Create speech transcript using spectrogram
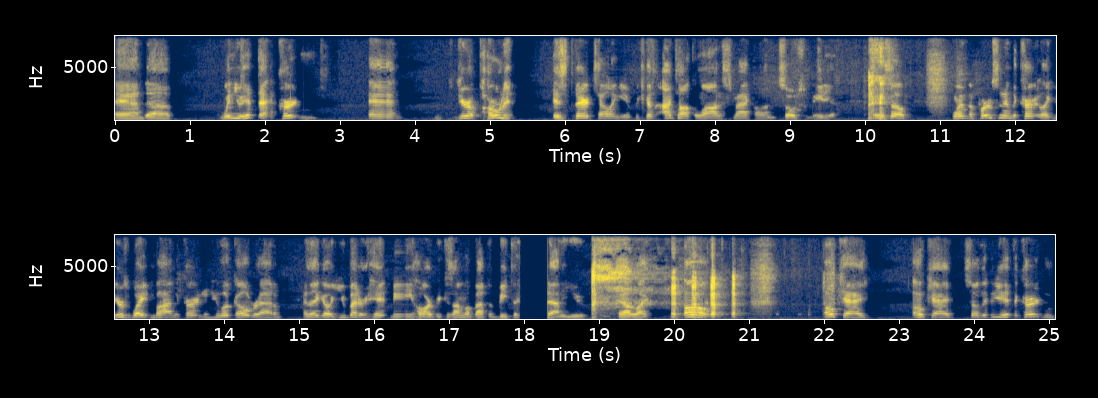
And uh, when you hit that curtain and your opponent is there telling you because I talk a lot of smack on social media, and so when the person in the curtain, like you're waiting behind the curtain, and you look over at them, and they go, "You better hit me hard because I'm about to beat the shit out of you," and I'm like, "Oh, okay, okay." So then you hit the curtain,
